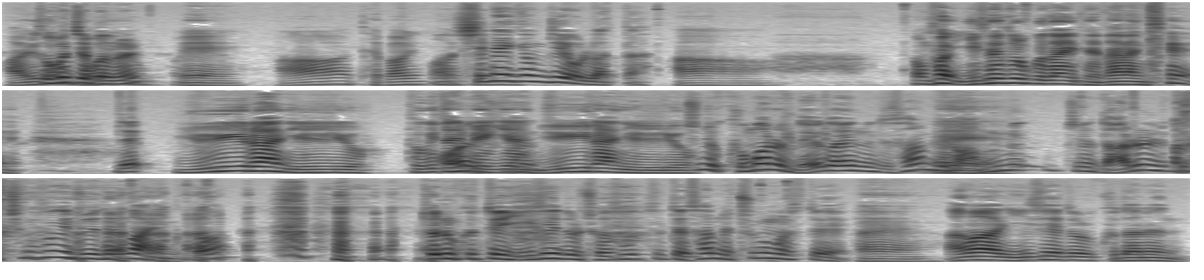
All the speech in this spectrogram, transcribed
아, 두 번째 뭐- 번을? 예. 아, 대박인 것 어, 같아요. 신의 경제에 올랐다. 아. 정말 이세돌 구단이 대단한 게 네. 유일한 인류. 도기자님 얘기한 그- 유일한 인류. 진짜 그 말은 내가 했는데 사람들이 네. 안 믿, 진짜 나를 이렇게 칭송해 줘야 되는 거 아닙니까? 저는 그때 이세돌 저 섰을 때 사람들이 충격했을 때 예. 아마 이세돌 구단은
